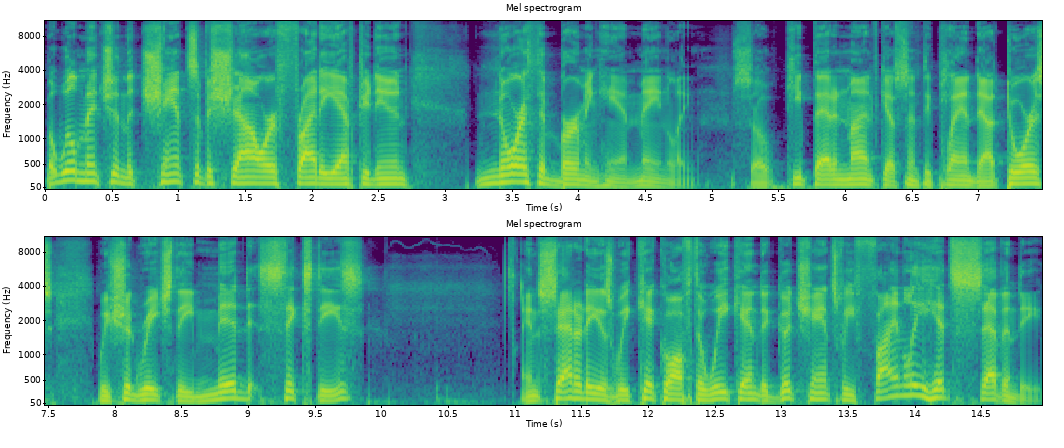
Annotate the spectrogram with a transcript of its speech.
But we'll mention the chance of a shower Friday afternoon north of Birmingham mainly. So keep that in mind if you've got something planned outdoors. We should reach the mid 60s. And Saturday, as we kick off the weekend, a good chance we finally hit 70.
